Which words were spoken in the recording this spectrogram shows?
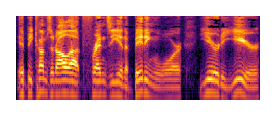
It becomes an all out frenzy and a bidding war year to year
